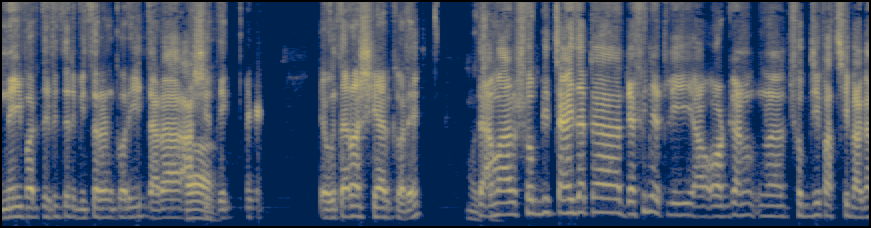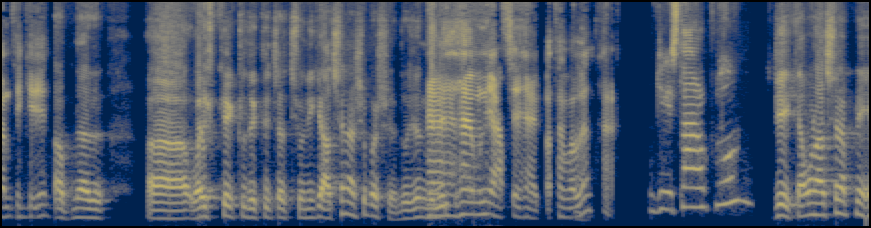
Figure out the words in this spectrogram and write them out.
নেইবারদের ভিতরে বিতরণ করি তারা আসে দেখতে এবং তারা শেয়ার করে। আচ্ছা। আমার সবজির চাহিদাটা ডেফিনেটলি অর্গান সবজি পাচ্ছি বাগান থেকে। আপনার ওয়াইফকে একটু দেখতে চাচ্ছি উনি কি আছেন আশেপাশে? দুজন মিলে? হ্যাঁ হ্যাঁ উনি আছে হ্যাঁ কথা বলেন হ্যাঁ। জি আসসালামু জি কেমন আছেন আপনি?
